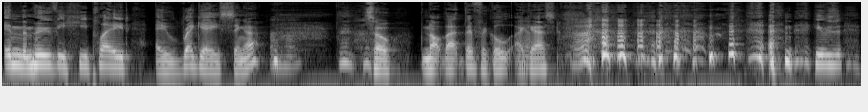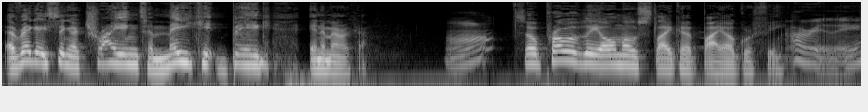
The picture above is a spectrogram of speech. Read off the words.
in the movie, he played a reggae singer. Uh-huh. so not that difficult, I yeah. guess. and he was a reggae singer trying to make it big in America. Uh? So probably almost like a biography. Oh, really?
